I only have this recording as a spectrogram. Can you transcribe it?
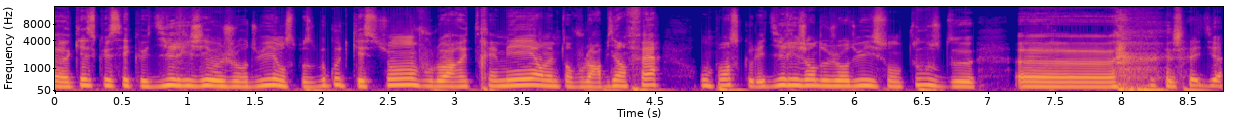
Euh, qu'est-ce que c'est que diriger aujourd'hui? On se pose beaucoup de questions, vouloir être aimé, en même temps vouloir bien faire. On pense que les dirigeants d'aujourd'hui, ils sont tous de, j'allais dire,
